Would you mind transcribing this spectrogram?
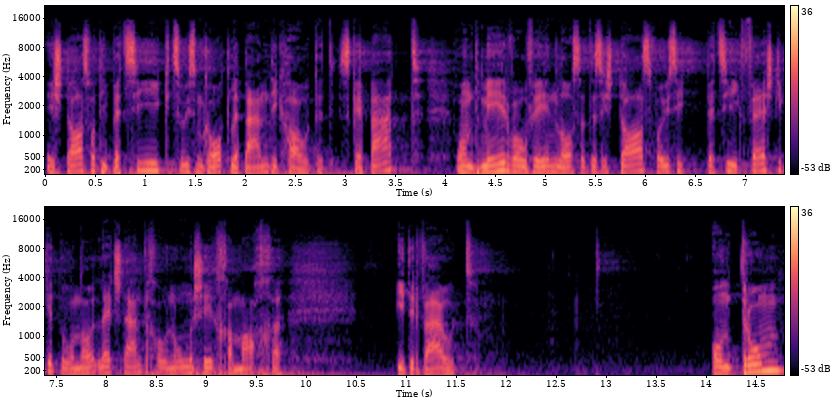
ist das, was die Beziehung zu unserem Gott lebendig hält. Das Gebet und wir, die auf ihn hören, das ist das, was unsere Beziehung festigt und letztendlich auch einen Unterschied machen kann in der Welt. Und darum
